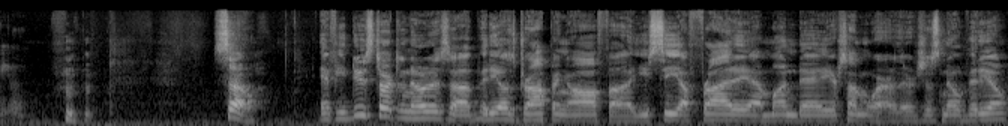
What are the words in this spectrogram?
you. So, if you do start to notice uh, videos dropping off, uh, you see a Friday, a Monday, or somewhere there's just no video.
